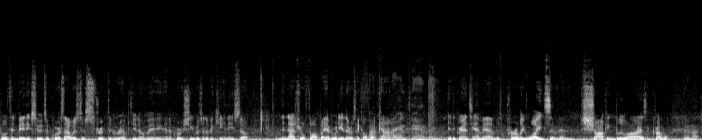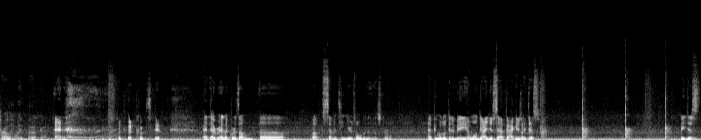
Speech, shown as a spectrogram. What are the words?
both in bathing suits. Of course, I was just stripped and ripped, you know me, and of course she was in a bikini. So the natural thought by everybody in there was like, "Oh my Fucking god!" Grand Tan, man. Yeah, the Grand Tan man with pearly whites and then shocking blue eyes, incredible. They're not pearly white, but okay. And of course, yeah. And every, and of course, I'm uh, about 17 years older than this girl. And people looking at me, and one guy just sat back. He's like this. He just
